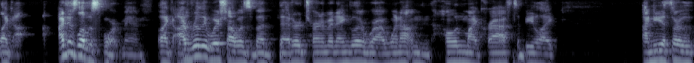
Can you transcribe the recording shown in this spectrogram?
like I just love the sport, man. Like yeah. I really wish I was a better tournament angler where I went out and honed my craft to be like, I need to throw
